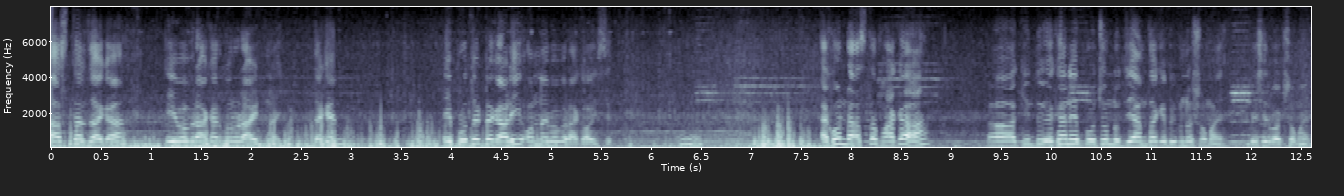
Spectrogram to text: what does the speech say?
রাস্তার জায়গা, এইভাবে রাখার কোনো রাইট নাই। দেখেন, এই প্রত্যেকটা গাড়ি অন্যায়ভাবে রাখা হয়েছে। এখন রাস্তা ফাঁকা কিন্তু এখানে প্রচণ্ড জ্যাম থাকে বিভিন্ন সময়, বেশিরভাগ সময়।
